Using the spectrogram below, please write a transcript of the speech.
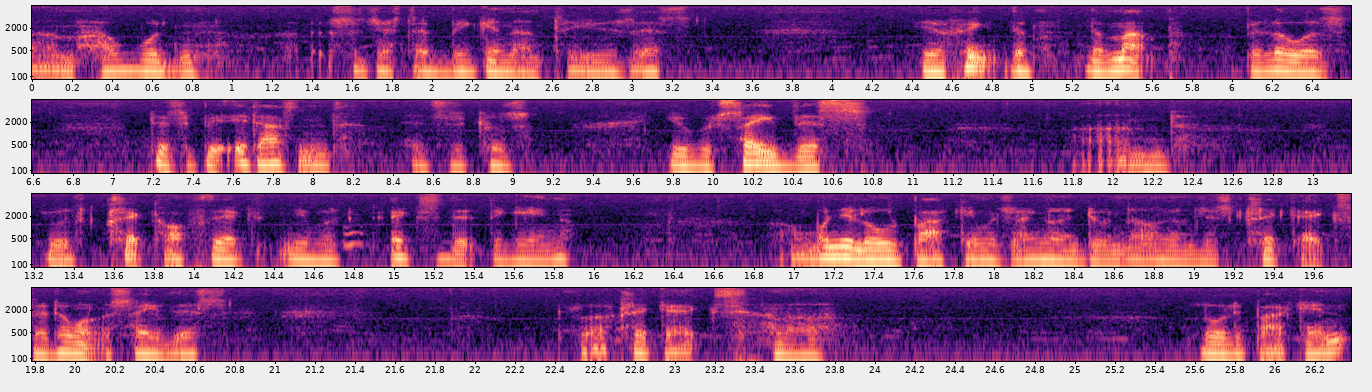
um, I wouldn't suggest a beginner to use this you think the, the map below us disappear it hasn't. It's because you would save this and you would click off the you would exit it again. And when you load back in which I'm going to do now I'm going to just click X. I don't want to save this. So I'll click X and I'll load it back in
